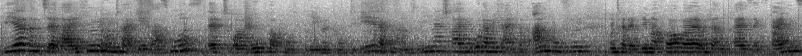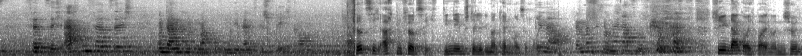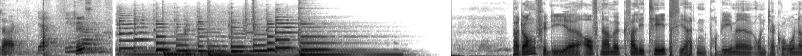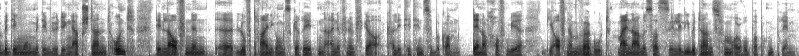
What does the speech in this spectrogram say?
wir sind zu erreichen unter erasmus.europa.bremen.de. Da kann man uns eine E-Mail schreiben oder mich einfach anrufen unter der Bremer Vorwahl und dann 361 40 48 und dann können wir mal gucken, wie wir ins Gespräch kommen. 40, 48, die Nebenstelle, die man kennen muss in Bremen. Genau, wenn man sich um Erasmus kümmert. Vielen Dank euch beiden und einen schönen Tag. Ja, vielen Tschüss. Dank. Pardon für die äh, Aufnahmequalität. Wir hatten Probleme unter Corona-Bedingungen mit dem nötigen Abstand und den laufenden äh, Luftreinigungsgeräten eine vernünftige Qualität hinzubekommen. Dennoch hoffen wir, die Aufnahme war gut. Mein Name ist Horst Liebetans vom Europapunkt Bremen.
